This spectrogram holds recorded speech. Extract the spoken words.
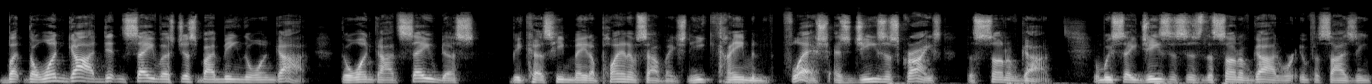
but the one God didn't save us just by being the one God. The one God saved us because he made a plan of salvation. He came in flesh as Jesus Christ, the Son of God. When we say Jesus is the Son of God, we're emphasizing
